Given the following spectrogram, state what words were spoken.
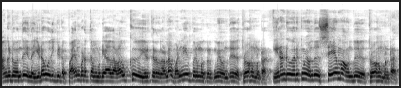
அங்கிட்டு வந்து இந்த இடஒதுக்கீட்டை பயன்படுத்த முடியாத அளவுக்கு இருக்கிறதுனால வன்னிய பெருமக்களுக்குமே வந்து துரோகம் பண்ணுறாரு இரண்டு பேருக்குமே வந்து சேமாக வந்து துரோகம் பண்ணுறார்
